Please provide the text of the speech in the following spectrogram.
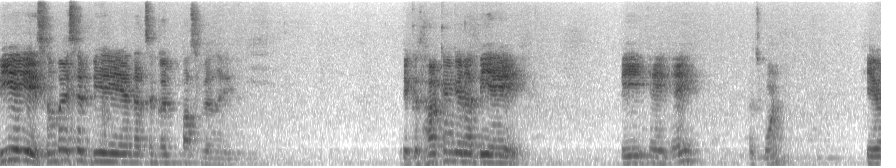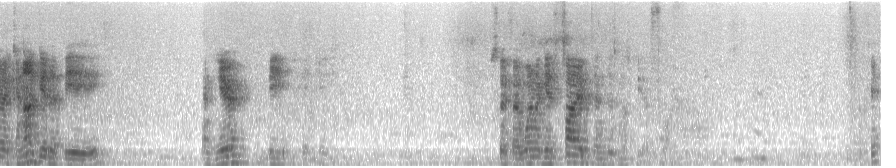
BAA. Somebody said BAA, and that's a good possibility. Because how can I get a BAA? BAA, that's one. Here I cannot get a BAA, and here BAA. So if I want to get five, then this must be a four. Okay.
